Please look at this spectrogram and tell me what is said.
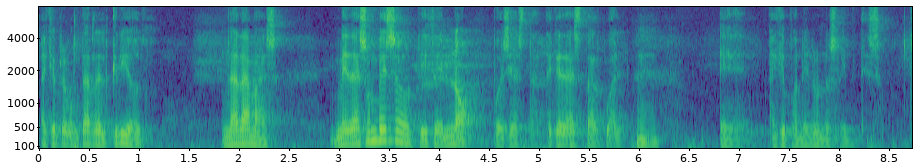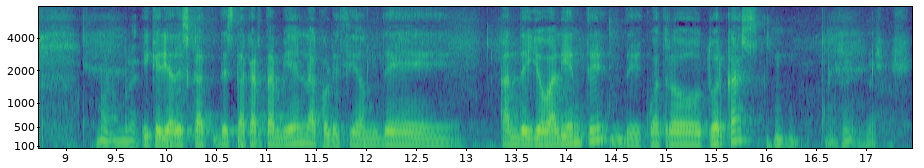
Hay que preguntarle al crío, nada más. ¿Me das un beso? Te dice, no, pues ya está, te quedas tal cual. Eh, hay que poner unos límites. bueno, hombre. Y quería destacar también la colección de Andello Valiente, de cuatro tuercas, Sí, eso es.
